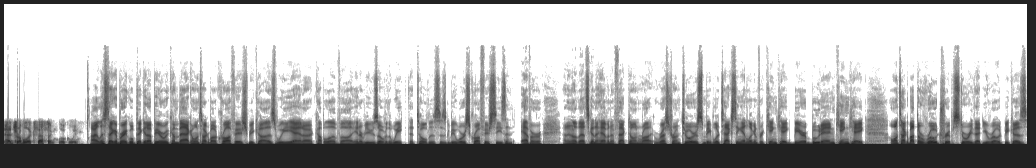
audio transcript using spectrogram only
had trouble accessing locally. All right, let's take a break. We'll pick it up here. We come back. I want to talk about crawfish because we had a couple of uh, interviews over the week that told us this is going to be the worst crawfish season ever, and I know that's going to have an effect on ro- restaurateurs. Some people are texting in looking for king cake beer, Boudin king cake. I want to talk about the road trip story that you wrote because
